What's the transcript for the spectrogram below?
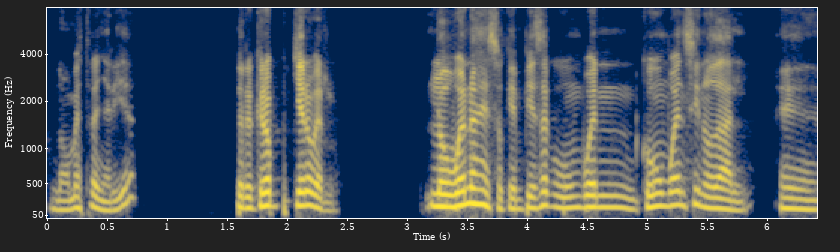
No me extrañaría pero creo, quiero verlo. Lo bueno es eso, que empieza con un buen, con un buen sinodal. Eh,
